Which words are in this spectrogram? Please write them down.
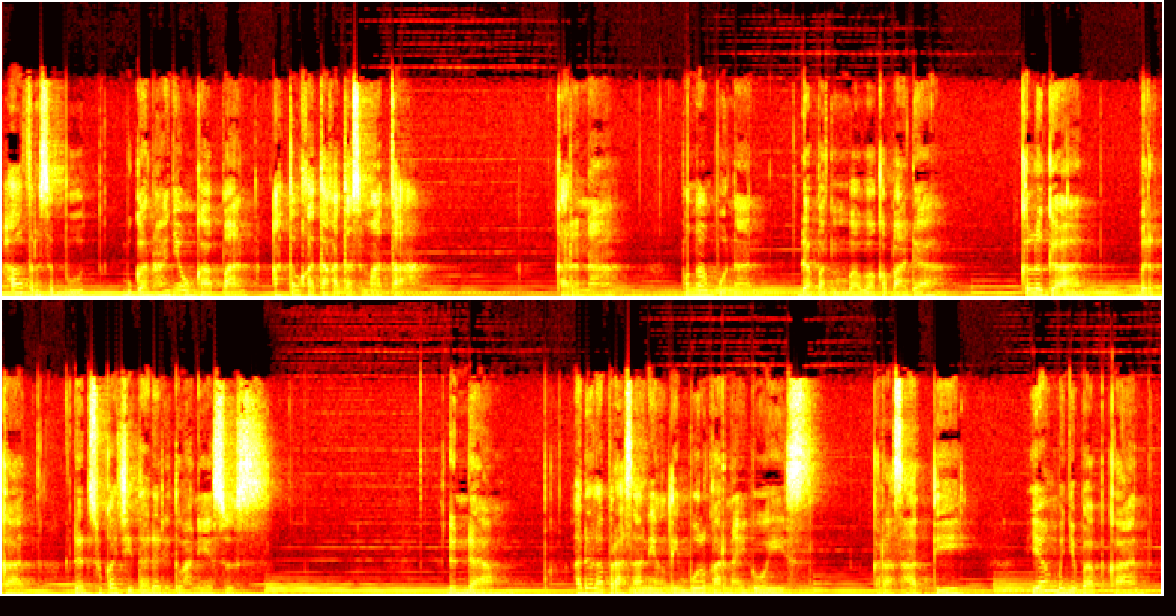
hal tersebut bukan hanya ungkapan atau kata-kata semata, karena pengampunan dapat membawa kepada kelegaan, berkat, dan sukacita dari Tuhan Yesus. Dendam adalah perasaan yang timbul karena egois, keras hati, yang menyebabkan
